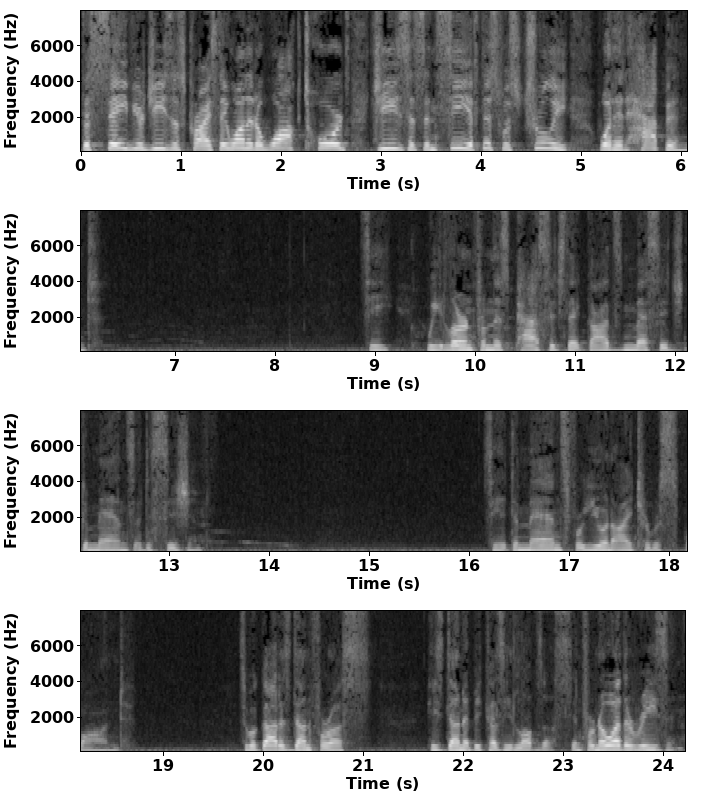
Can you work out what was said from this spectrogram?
the Savior Jesus Christ. They wanted to walk towards Jesus and see if this was truly what had happened. See, we learn from this passage that God's message demands a decision. See, it demands for you and I to respond. So, what God has done for us, He's done it because He loves us and for no other reason.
